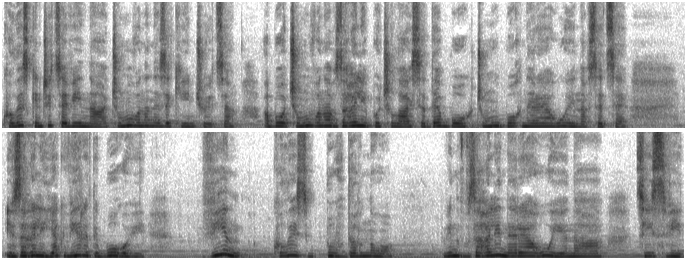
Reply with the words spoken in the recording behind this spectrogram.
Коли скінчиться війна, чому вона не закінчується? Або чому вона взагалі почалася? Де Бог? Чому Бог не реагує на все це? І взагалі, як вірити Богові? Він колись був давно, він взагалі не реагує на цей світ.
